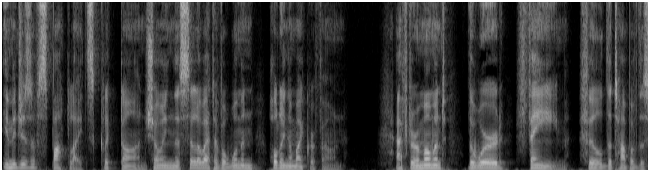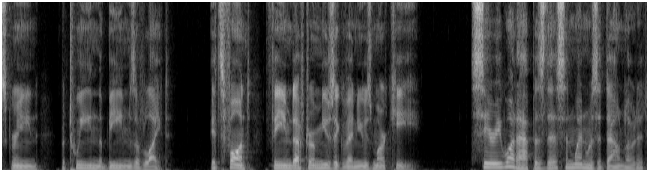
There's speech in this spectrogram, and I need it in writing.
images of spotlights clicked on, showing the silhouette of a woman holding a microphone. After a moment, the word fame filled the top of the screen between the beams of light. Its font themed after a music venue's marquee. Siri, what app is this and when was it downloaded?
